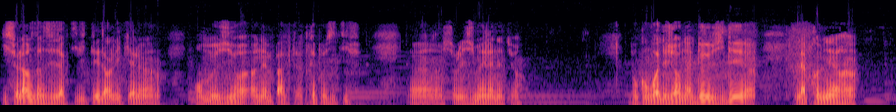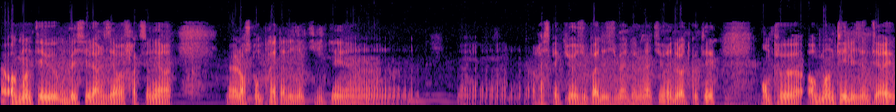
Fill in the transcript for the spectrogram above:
qui se lancent dans des activités dans lesquelles euh, on mesure un impact très positif euh, sur les humains et la nature. Donc on voit déjà, on a deux idées. La première, augmenter ou baisser la réserve fractionnaire euh, lorsqu'on prête à des activités respectueuse ou pas des humains et de la nature, et de l'autre côté, on peut augmenter les intérêts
